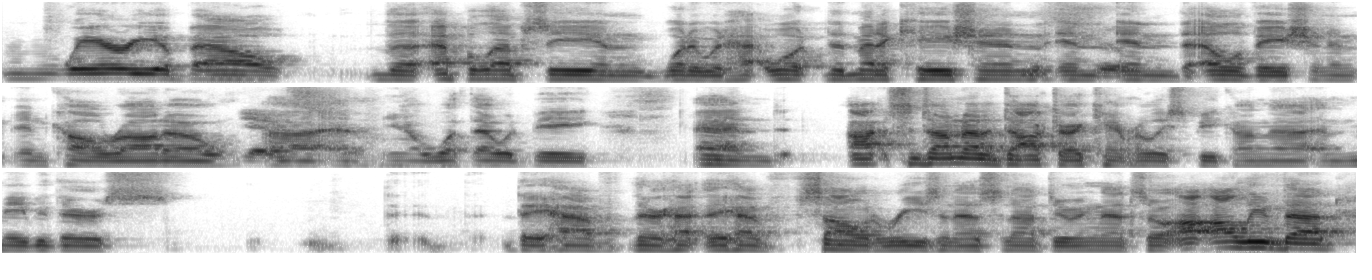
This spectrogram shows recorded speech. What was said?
wary about the epilepsy and what it would have, what the medication That's true. in the elevation in, in Colorado, Yeah, that's uh, and you know what that would be. And uh, since I'm not a doctor, I can't really speak on that. And maybe there's they have they ha- they have solid reason as to not doing that. So I'll, I'll leave that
